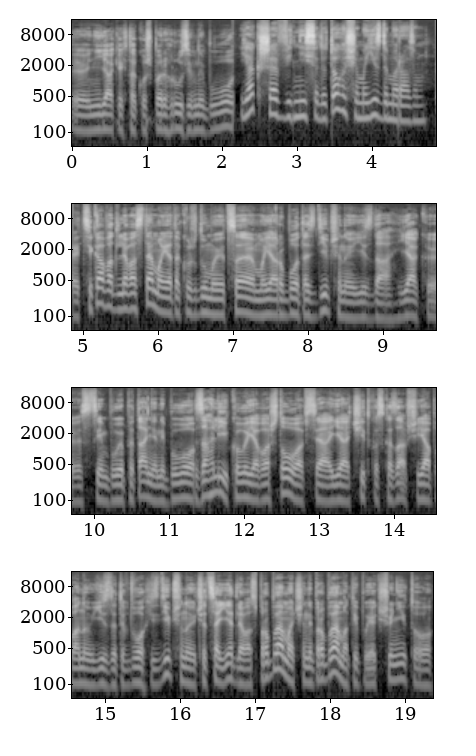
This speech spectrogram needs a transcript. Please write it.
ніяких також перегрузів не було. Як шеф віднісся до того, що ми їздимо разом? Е, Цікава для вас тема, я також думаю, це моя робота з дівчиною їзда. Як е, з цим були питання, не було. Взагалі, коли я влаштовувався, я чітко сказав, що я планую їздити вдвох із дівчиною. Чи це є для вас проблема, чи не проблема? Типу, якщо ні, то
